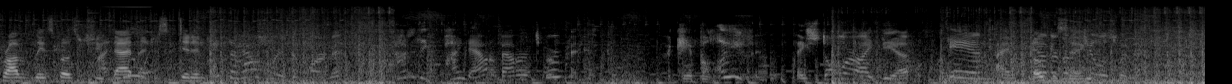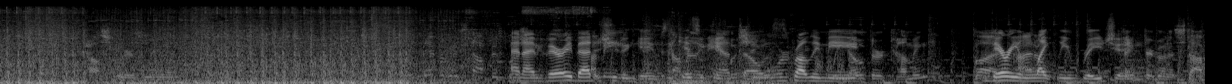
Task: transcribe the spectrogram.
probably supposed to shoot that, and I just didn't. It's the housewares department. How did they find out about our turret? I can't believe it. They stole our idea, and I'm now they're gonna focusing. kill us with it. Housewares, man. Never gonna stop ambusting And I'm very bad at shooting games, in case you can't tell. This is probably me very lightly raging think they're gonna stop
